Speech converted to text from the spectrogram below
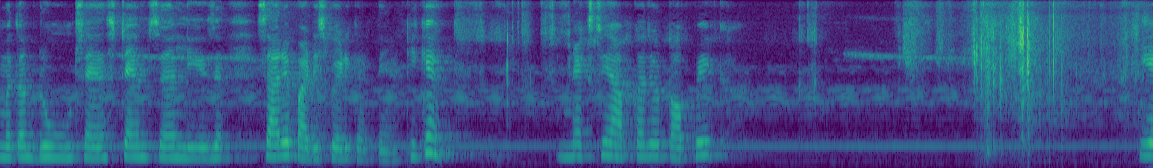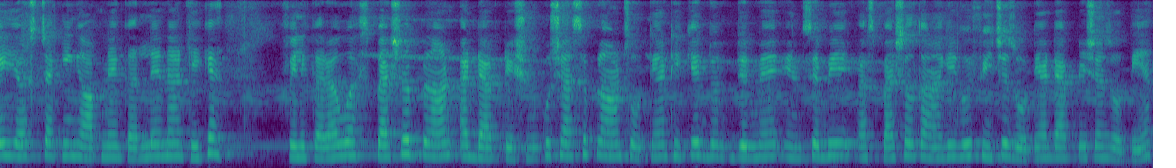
मतलब रूट्स हैं स्टेम्स हैं लीव्स हैं, सारे पार्टिसिपेट करते हैं, ठीक है? नेक्स्ट है आपका जो टॉपिक ये यस चेकिंग आपने कर लेना, ठीक है? फिल करा हुआ स्पेशल प्लांट अडेप्टेशन कुछ ऐसे प्लांट्स होते हैं, ठीक है जिनमें इनसे भी स्पेशल तरह की कोई फीचर्स होते हैं अडेप्टेशन होती हैं.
